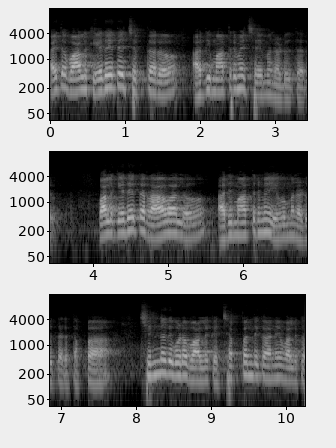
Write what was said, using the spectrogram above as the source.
అయితే వాళ్ళకి ఏదైతే చెప్తారో అది మాత్రమే చేయమని అడుగుతారు. వాళ్ళకి ఏదైతే రావాలో అది మాత్రమే ఇవ్వమని అడుగుతారు తప్ప చిన్నది కూడా వాళ్ళకి. చెప్పంది కానీ వాళ్ళకి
